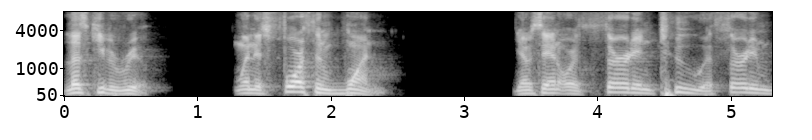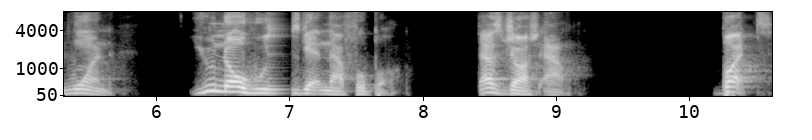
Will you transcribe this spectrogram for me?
let's keep it real. When it's fourth and one, you know what I'm saying? Or third and two, or third and one, you know who's getting that football. That's Josh Allen. But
